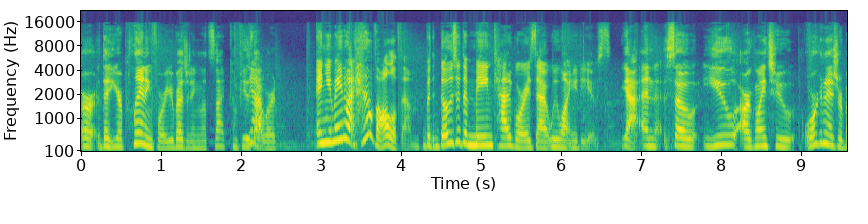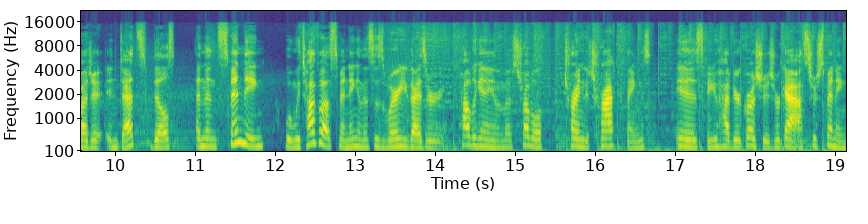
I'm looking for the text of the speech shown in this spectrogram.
or that you're planning for. You're budgeting. Let's not confuse Yeah. that word. And you may not have all of them, but those are the main categories that we want you to use. Yeah, and so you are going to organize your budget in debts, bills, and then spending. When we talk about spending, and this is where you guys are probably getting in the most trouble trying to track things, is you have your groceries, your gas, your spending,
